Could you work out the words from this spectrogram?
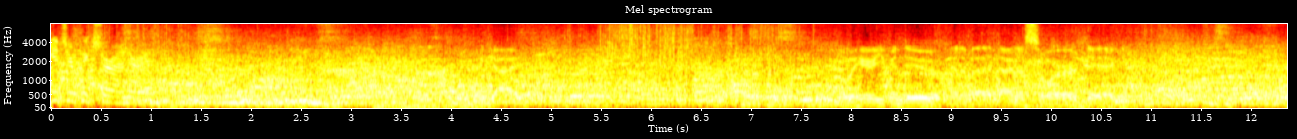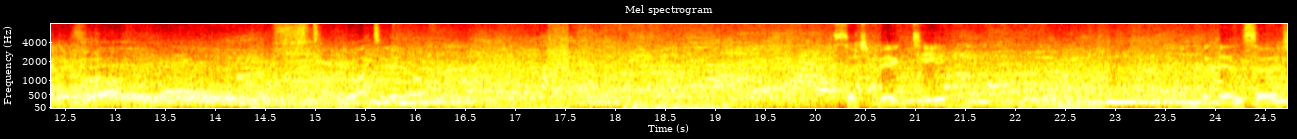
Get your picture under teeth, but then such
